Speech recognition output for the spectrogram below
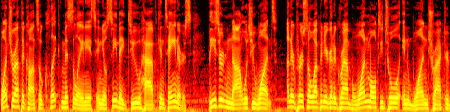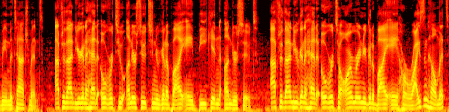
Once you're at the console, click miscellaneous and you'll see they do have containers. These are not what you want. Under personal weapon, you're going to grab one multi-tool and one tractor beam attachment. After that, you're going to head over to undersuits and you're going to buy a beacon undersuit. After that, you're going to head over to armor and you're going to buy a horizon helmet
